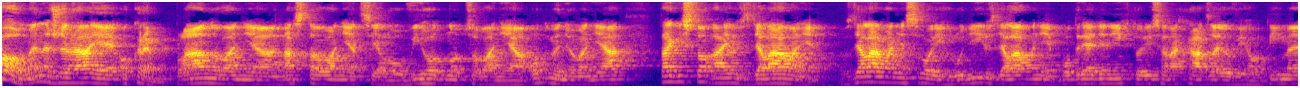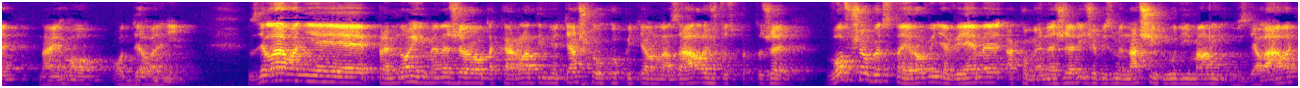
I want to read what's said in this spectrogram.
Úlohou manažera je okrem plánovania, nastavovania cieľov, vyhodnocovania, odmeňovania, takisto aj vzdelávanie. Vzdelávanie svojich ľudí, vzdelávanie podriadených, ktorí sa nachádzajú v jeho týme, na jeho oddelení. Vzdelávanie je pre mnohých manažerov taká relatívne ťažko uchopiteľná záležitosť, pretože vo všeobecnej rovine vieme ako manažeri, že by sme našich ľudí mali vzdelávať,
